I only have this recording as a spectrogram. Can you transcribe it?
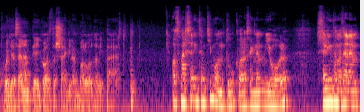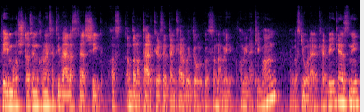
hogy az LMP egy gazdaságilag baloldali párt? Azt már szerintem kimondtuk, valószínűleg nem jól, Szerintem az LMP most az önkormányzati választásig azt abban a pár körzetben kell, hogy dolgozzon, ami, ami neki van, meg azt jól el kell végezni,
